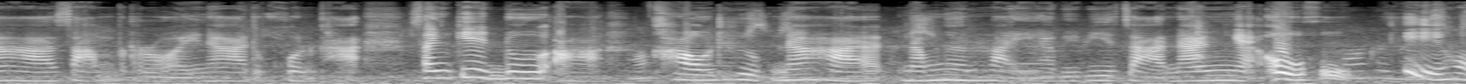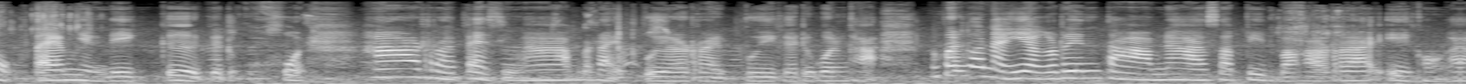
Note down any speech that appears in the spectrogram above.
นะคะ 300นะคะทุกคนค่ะ สังเกตดูอ่าเขาถึบนะคะ น้ำเงินไหลค่ะพี่พี่ๆจ๋านั่นไงโอ้โหสี่หกแต้มอย่างเด็กเกิดกันทุกคน585ไหลปุยไหลปุยกันทุกคนค่ะ ทุกคนคนไหนอยากเล่นตามนะคะสปีดบาคาร่าเอของไอ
